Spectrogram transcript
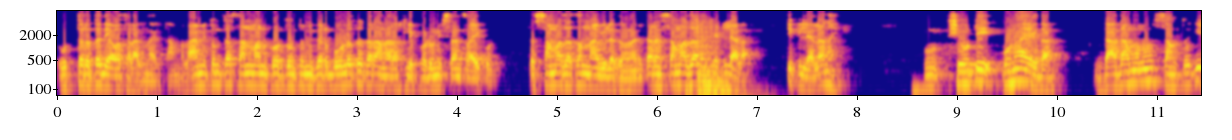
उत्तर तर द्यावंच लागणार आम्हाला. आम्ही तुमचा सन्मान करतो तुम्ही जर बोलतच राहणार असले फडणवीसांचं ऐकून तर समाजाचा नावीला जाणार कारण समाजाला भेटल्याला टिकलेला नाही. शेवटी पुन्हा एकदा दादा म्हणून सांगतो की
